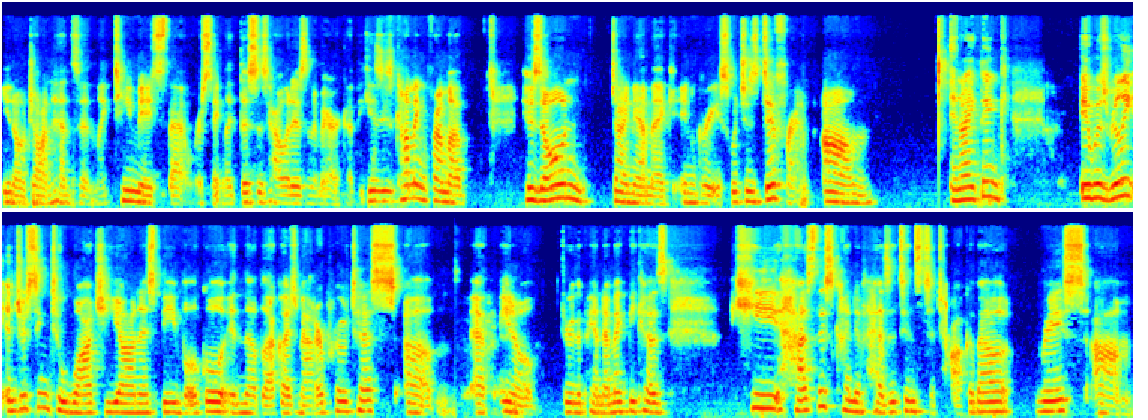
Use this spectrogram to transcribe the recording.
you know john henson like teammates that were saying like this is how it is in america because he's coming from a his own dynamic in greece which is different. Um, and I think it was really interesting to watch Giannis be vocal in the Black Lives Matter protests, um, at, you know, through the pandemic because he has this kind of hesitance to talk about race um,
